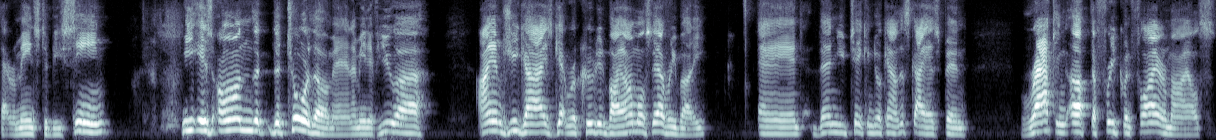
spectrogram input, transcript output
That remains to be seen. He is on the, the tour though, man. I mean, if you uh IMG guys get recruited by almost everybody, and then you take into account this guy has been racking up the frequent flyer miles.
